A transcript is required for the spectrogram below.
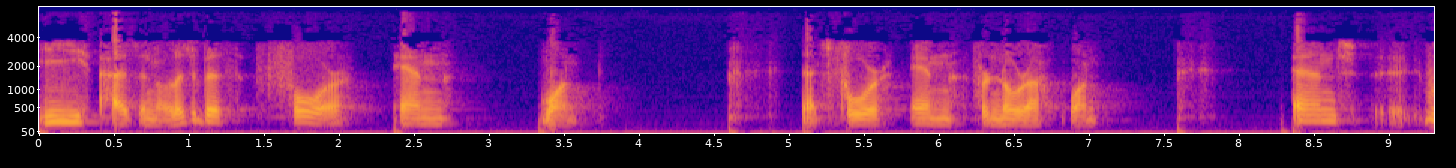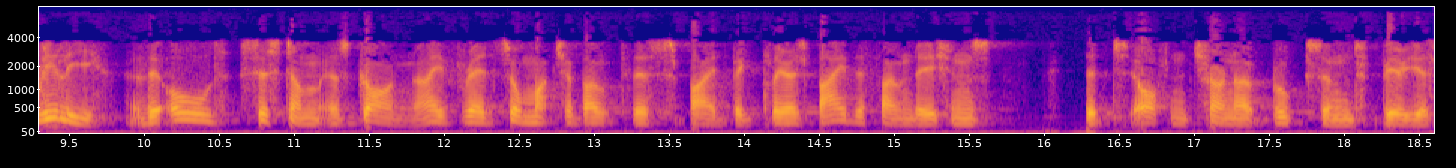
E as in Elizabeth 4, N 1. That's 4, N for Nora 1. And uh, really, the old system is gone. I've read so much about this by big players, by the foundations that often churn out books and various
